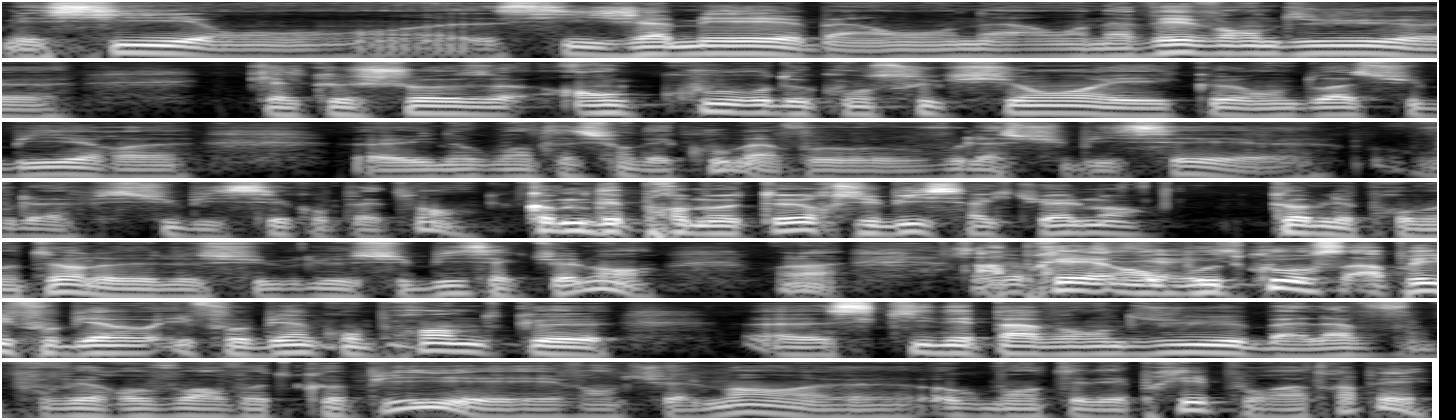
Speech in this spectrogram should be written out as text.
Mais si on, si jamais ben, on, a, on avait vendu euh, quelque chose en cours de construction et qu'on doit subir euh, une augmentation des coûts, ben vous, vous la subissez, euh, vous la subissez complètement. Comme des promoteurs subissent actuellement comme les promoteurs le, le, subissent actuellement. Voilà. après, en bout de course, après il faut bien, il faut bien comprendre que euh, ce qui n'est pas vendu, ben là vous pouvez revoir votre copie et éventuellement euh, augmenter les prix pour rattraper.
